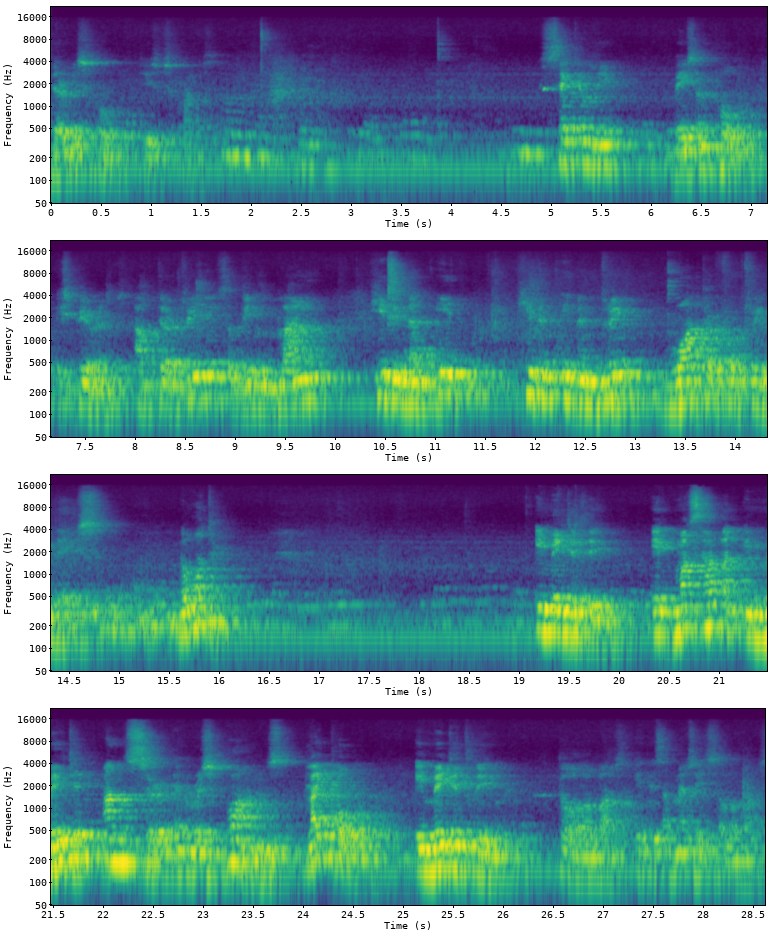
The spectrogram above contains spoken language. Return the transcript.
There is hope, Jesus Christ. Secondly, based on Paul's experience, after three days of being blind, he did not eat, he didn't even drink water for three days. No water. Immediately, it must have an immediate answer and response, like Paul, immediately to all of us. It is a message to all of us.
